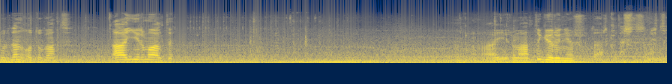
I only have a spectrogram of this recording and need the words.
Buradan otoban. A26. A26 görünüyor şurada arkadaşlar. Evet.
